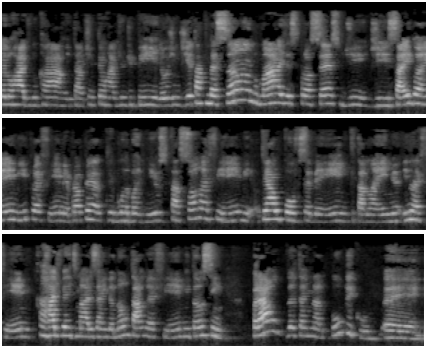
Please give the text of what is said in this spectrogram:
pelo rádio do carro e tal, tinha que ter um rádio de pilha. Hoje em dia está começando mais esse processo de, de sair do AM e ir para o FM. A própria Tribuna Band News está só no FM. Tem o Povo CBN, que está no AM e no FM. A Rádio Verdes Mares ainda não está no FM. Então, assim, para um determinado público é,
